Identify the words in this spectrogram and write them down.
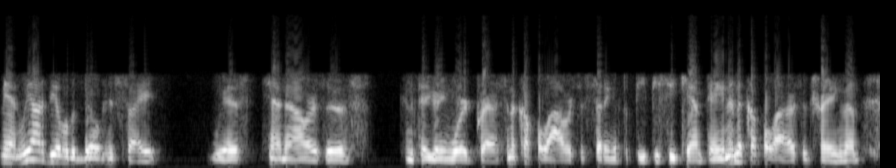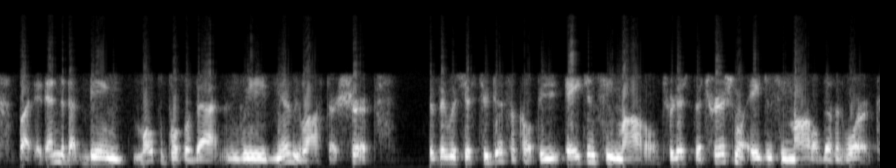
man we ought to be able to build his site with 10 hours of configuring WordPress and a couple hours of setting up a PPC campaign and a couple hours of training them but it ended up being multiples of that and we nearly lost our shirts because it was just too difficult the agency model the traditional agency model doesn't work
